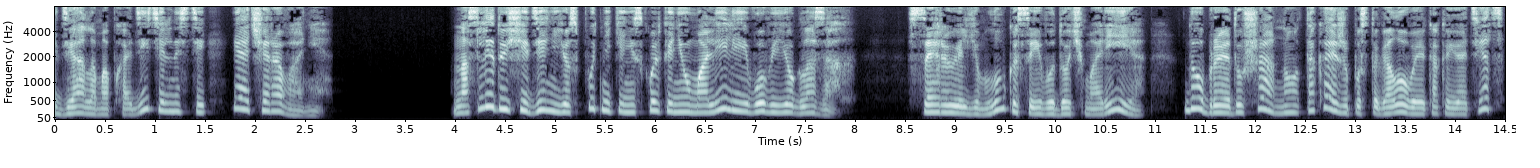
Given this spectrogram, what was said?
идеалом обходительности и очарования. На следующий день ее спутники нисколько не умолили его в ее глазах. Сэр Уильям Лукас и его дочь Мария, добрая душа, но такая же пустоголовая, как ее отец,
